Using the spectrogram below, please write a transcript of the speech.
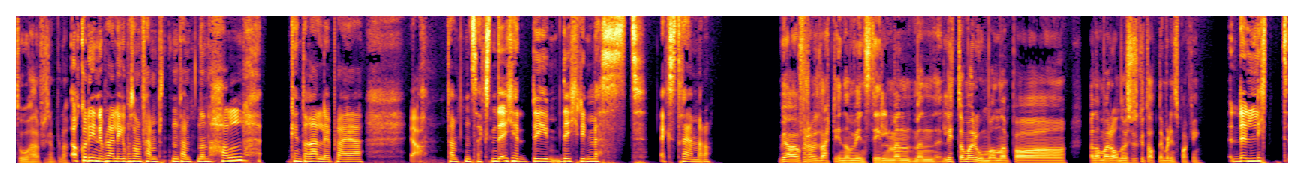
to her, for eksempel? Accordini pleier å ligge på sånn 15-15,5. Quintarelli pleier ja, 15-16. Det, de- det er ikke de mest ekstreme, da. Vi har jo for så vidt vært innom vinstilen, men, men litt om aromaene på en Amarone, hvis du skulle tatt den i blindsmaking. Det er litt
